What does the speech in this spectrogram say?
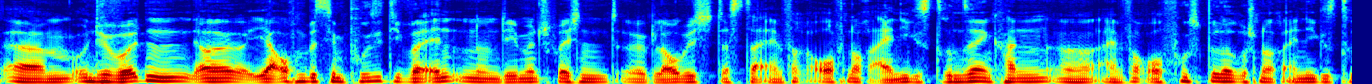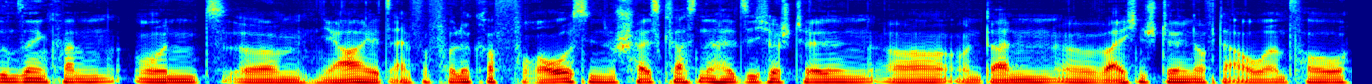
ähm, und wir wollten äh, ja auch ein bisschen positiver enden und dementsprechend äh, glaube ich, dass da einfach auch noch einiges drin sein kann, äh, einfach auch fußballerisch noch einiges drin sein kann und ähm, ja, jetzt einfach volle Kraft voraus, diese scheiß Klassenerhalt sicherstellen äh, und dann äh, Weichen stellen auf der AOMV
